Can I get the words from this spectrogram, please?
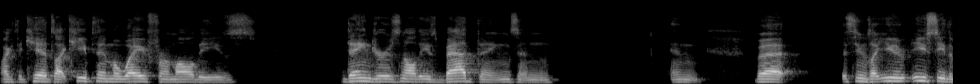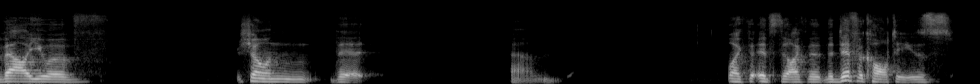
like the kids like keep them away from all these dangers and all these bad things and and but it seems like you you see the value of showing that um like the, it's the, like the the difficulties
